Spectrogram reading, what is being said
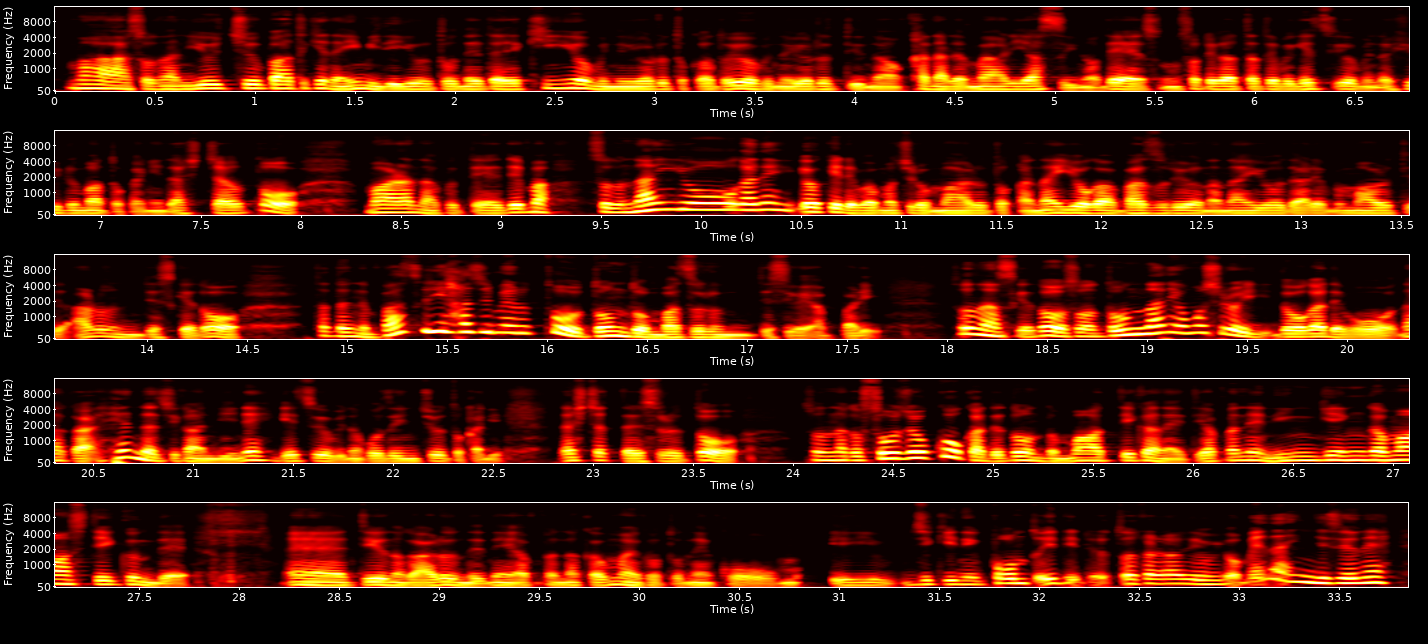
まあ、そんな YouTuber 的な意味で言うとね、だいたい金曜日の夜とか土曜日の夜っていうのはかなり回りやすいので、その、それが例えば月曜日の昼間とかに出しちゃうと回らなくて、で、まあ、その内容がね、良ければもちろん回るとか、内容がバズるような内容であれば回るってあるんですけど、ただね、バズり始めるとどんどんバズるんですよ、やっぱり。そうなんですけど、その、どんなに面白い動画でも、なんか変な時間にね、月曜日の午前中とかに出しちゃったりすると、そのなんか相乗効果でどんどん回っていかないと、やっぱね、人間が回していくんで、えー、っていうのがあるんでね、やっぱなんかうまいことね、こう、時期にポンと入れるとから読めないんですよね。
